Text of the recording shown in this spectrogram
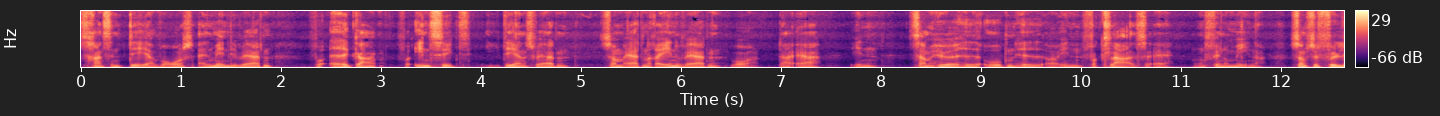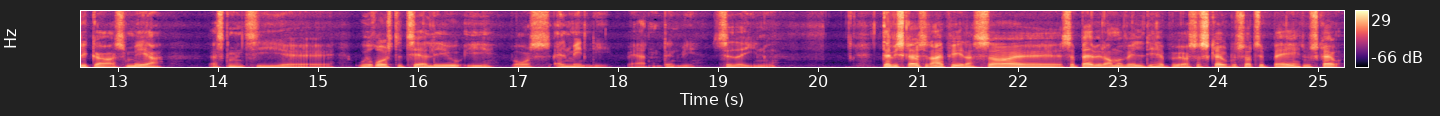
transcendere vores almindelige verden, få adgang, få indsigt i idéernes verden, som er den rene verden, hvor der er en samhørighed, åbenhed og en forklarelse af nogle fænomener, som selvfølgelig gør os mere, hvad skal man sige, øh, udrustet til at leve i vores almindelige verden, den vi sidder i nu. Da vi skrev til dig, Peter, så, øh, så bad vi dig om at vælge de her bøger, og så skrev du så tilbage, du skrev,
